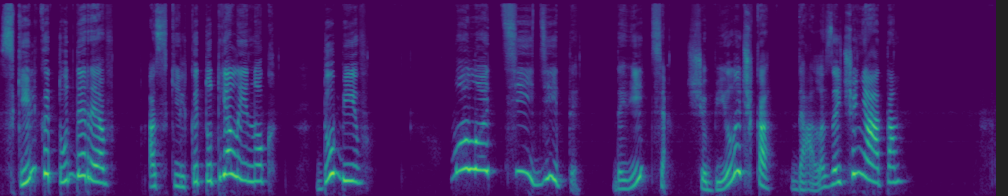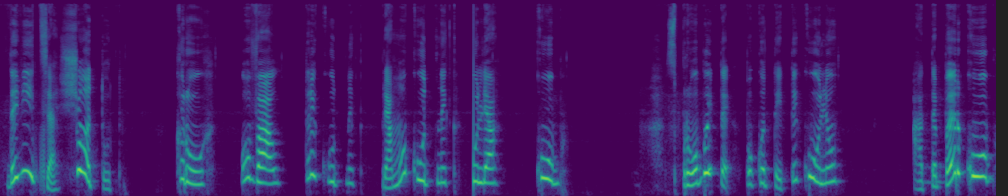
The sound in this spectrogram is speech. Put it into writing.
Скільки тут дерев, а скільки тут ялинок, дубів? Молодці, діти! Дивіться, що білочка дала зайченятам. Дивіться, що тут? Круг, овал, трикутник, прямокутник, куля, куб. Спробуйте покотити кулю. А тепер куб.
